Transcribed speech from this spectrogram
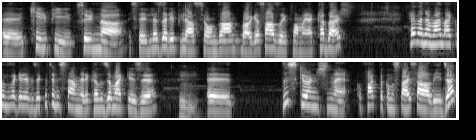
e, kirpiği, tırnağı, işte lazer epilasyondan bölgesel zayıflamaya kadar hemen hemen aklınıza gelebilecek bütün işlemleri, kalıcı makyajı, Hı hı. e, dış görünüşüne ufak dokunuşlar sağlayacak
